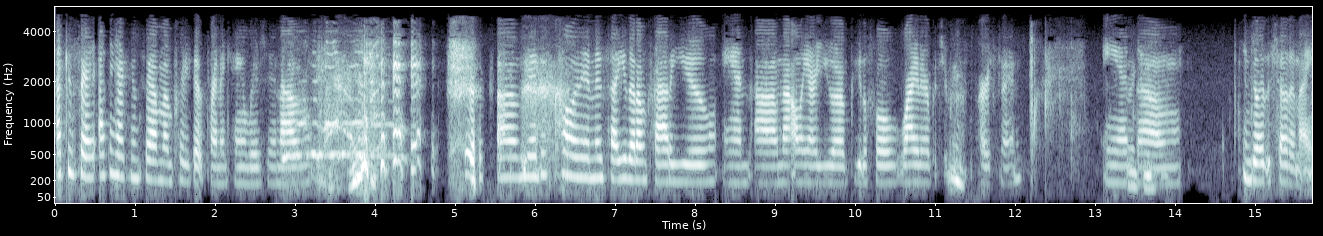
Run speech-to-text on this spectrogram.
I can say I think I can say I'm a pretty good friend of Cambridge and um um yeah, just calling in to tell you that I'm proud of you and um not only are you a beautiful writer but you're a beautiful person. And um enjoy the show tonight.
